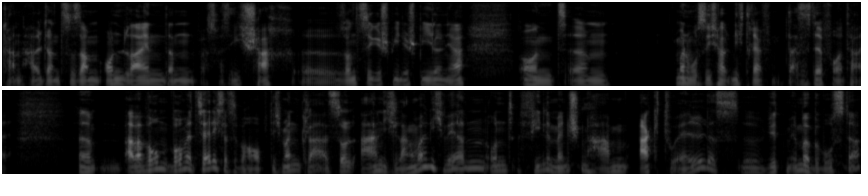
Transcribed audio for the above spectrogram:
kann halt dann zusammen online dann, was weiß ich, Schach, äh, sonstige Spiele spielen, ja. Und ähm, man muss sich halt nicht treffen. Das ist der Vorteil. Ähm, aber warum, warum erzähle ich das überhaupt? Ich meine, klar, es soll A nicht langweilig werden und viele Menschen haben aktuell, das äh, wird mir immer bewusster,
